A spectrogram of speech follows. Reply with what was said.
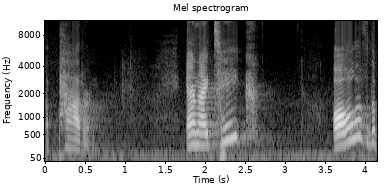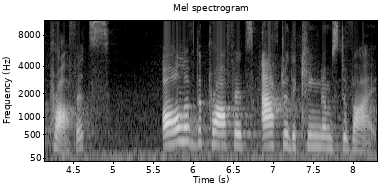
a pattern. And I take all of the prophets, all of the prophets after the kingdoms divide,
